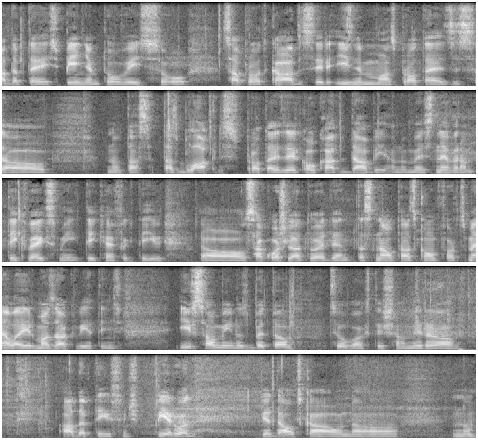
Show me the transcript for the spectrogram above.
adaptējas, pieņem to visu, saprot, kādas ir izņemamās protēzes. Nu, tās, tās blaknes protēzē ir kaut kāda daba. Ja? Nu, mēs nevaram tik veiksmīgi, tik efektīvi sakošļāt to ēdienu. Tas nav tāds komforts. Mēlē ir mazāk vietiņas. Ir savu mīnus, bet cilvēks tiešām ir. Uh, adaptīvs, viņš pierod pie daudz kā. Un, nu,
